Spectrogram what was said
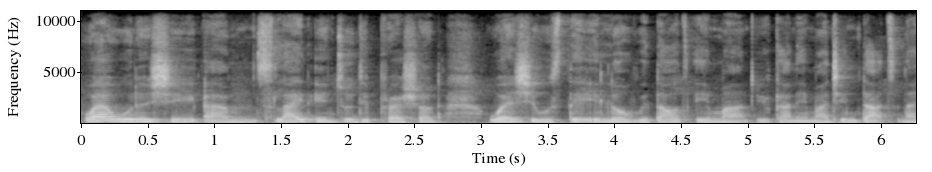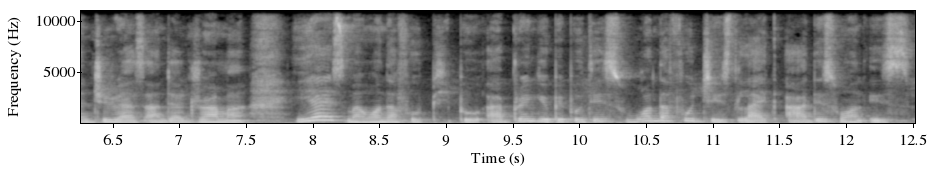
why wouldn't she um, slide into depression when she would stay alone without a man? You can imagine that. Nigerians and their drama. Yes, my wonderful people, I bring you people this wonderful gist like uh, this one is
